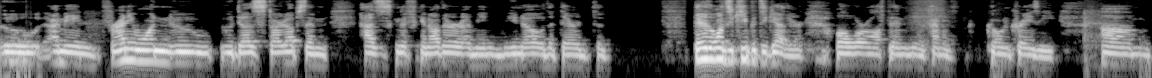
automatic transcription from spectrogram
Who, I mean, for anyone who who does startups and has a significant other, I mean, you know that they're the they're the ones who keep it together while we're often you know, kind of going crazy. Um,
